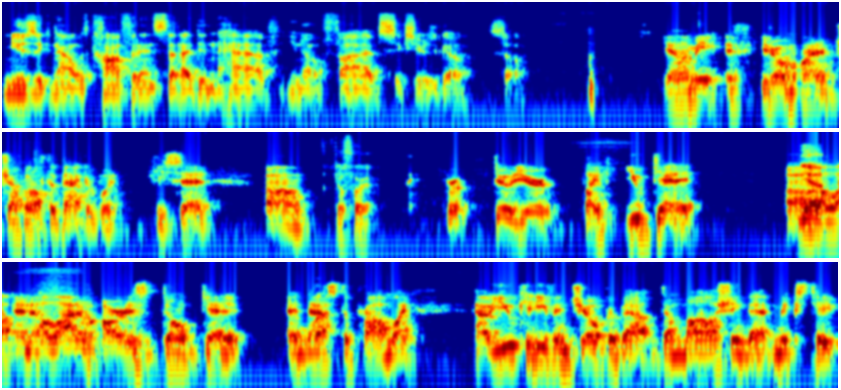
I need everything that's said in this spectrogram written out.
music now with confidence that I didn't have you know five six years ago. So yeah, let me if you don't mind jumping off the back of what he said. Um, Go for it, for, dude. You're like you get it. Uh, yeah, a and a lot of artists don't get it, and that's the problem. Like how you could even joke about demolishing that mixtape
